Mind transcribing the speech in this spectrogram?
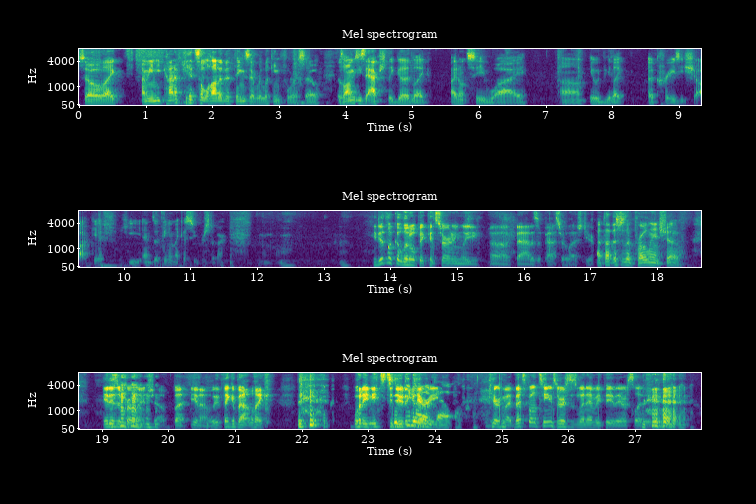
So, like, I mean, he kind of fits a lot of the things that we're looking for. So, as long as he's actually good, like, I don't see why um, it would be like a crazy shock if he ends up being like a superstar. He did look a little bit concerningly uh, bad as a passer last year. I thought this was a pro land show. It is a pro land show, but you know, we think about like what he needs to do to 50 to one, carry carry my best ball teams versus win MVP. They are slightly.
